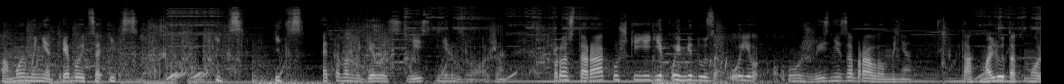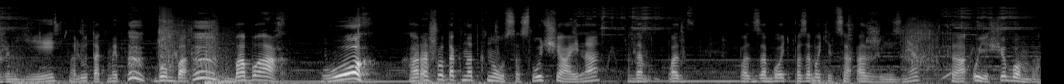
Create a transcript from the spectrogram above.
По-моему, нет. Требуется X. X. X. Этого мы делать есть не можем. Просто ракушки едим. Ой, медуза. Ой, о, жизни забрала у меня. Так, малюток можем есть. Малюток мы... Бомба! Бабах! Ох! Хорошо так наткнулся, случайно. Надо под, подзабот, позаботиться о жизнях. Так, ой, еще бомба.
